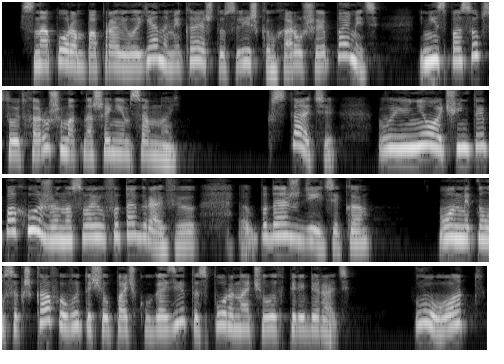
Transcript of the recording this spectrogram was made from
— с напором поправила я, намекая, что слишком хорошая память не способствует хорошим отношениям со мной. «Кстати, вы не очень-то и похожи на свою фотографию. Подождите-ка». Он метнулся к шкафу, вытащил пачку газет и споро начал их перебирать. «Вот,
